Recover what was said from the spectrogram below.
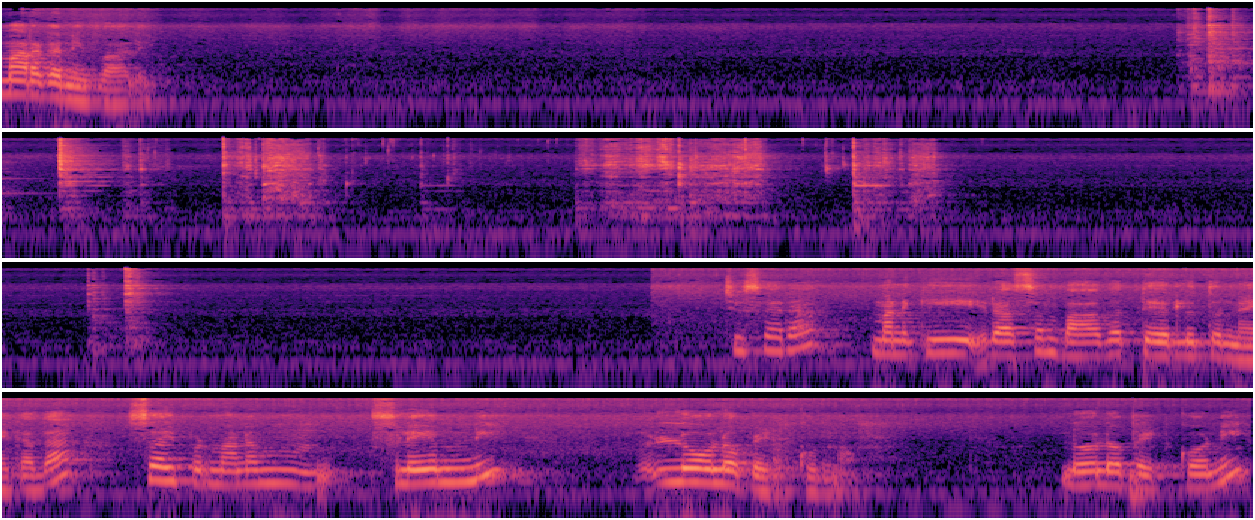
మరగనివ్వాలి. చూసారా? మనకి రసం బాగా తేలుతున్నాయి కదా? సో ఇప్పుడు మనం ఫ్లేమ్ని లోలో పెట్టుకుందాం. లోలో పెట్టుకొని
